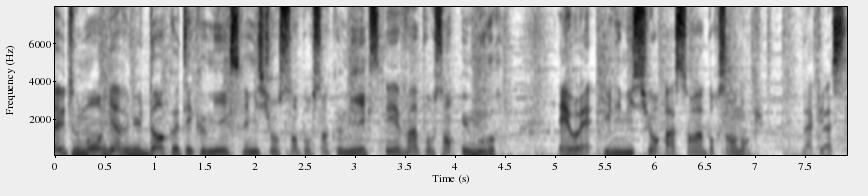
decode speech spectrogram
Salut tout le monde, bienvenue dans Côté Comics, l'émission 100% comics et 20% humour. Et ouais, une émission à 120% donc, la classe.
